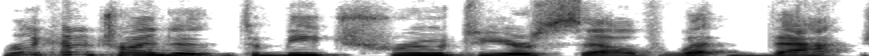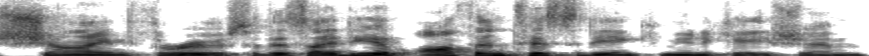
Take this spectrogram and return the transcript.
really kind of trying to, to be true to yourself let that shine through so this idea of authenticity in communication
